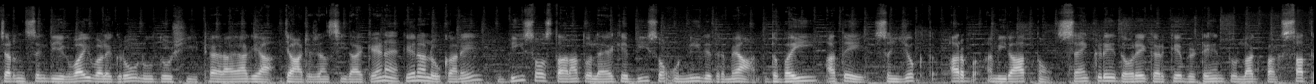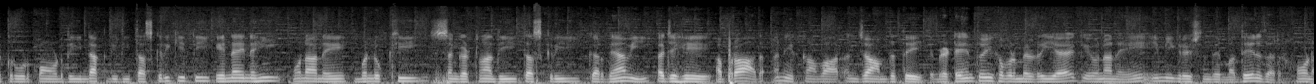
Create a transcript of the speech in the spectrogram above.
ਚਰਨ ਸਿੰਘ ਦੀ ਅਗਵਾਈ ਵਾਲੇ ਗਰੋਹ ਨੂੰ ਦੋਸ਼ੀ ਠਹਿਰਾਇਆ ਗਿਆ। ਜਾਂਚ ਏਜੰਸੀ ਦਾ ਕਹਿਣਾ ਹੈ ਕਿ ਇਹਨਾਂ ਲੋਕਾਂ ਨੇ 2017 ਤੋਂ ਲੈ ਕੇ 2019 ਦੇ ਦਰਮਿਆਨ ਦੁਬਈ ਅਤੇ ਸੰਯੁਕਤ ਅਰਬ ਅਮੀਰਾਤ ਤੋਂ ਸੈਂਕੜੇ ਦੌਰੇ ਕਰਕੇ ਬ੍ਰਿਟੇਨ ਤੋਂ ਲਗਭਗ 7 ਕਰੋੜ ਪਾਉਂਡ ਦੀ ਨਕਦੀ ਦੀ ਤਸਕਰੀ ਕੀਤੀ। ਇੰਨਾ ਹੀ ਨਹੀਂ, ਉਹਨਾਂ ਨੇ ਮਨੁੱਖੀ ਸੰਗਠਨਾਂ ਦੀ ਤਸਕਰੀ ਕਰਦਿਆਂ ਵੀ ਅਜਿਹੇ ਅਪਰਾਧ ਅਨੇਕਾਂ ਵਾਰ ਅੰਜਾਮ ਦਿੱਤੇ। ਤੇ ਬ੍ਰਿਟੇਨ ਤੋਂ ਹੀ ਖਬਰ ਮਿਲ ਰਹੀ ਹੈ ਕਿ ਉਹਨਾਂ ਨੇ ਇਮੀਗ੍ਰੇਸ਼ਨ ਦੇ ਮੱਦੇਨਜ਼ਰ ਹੁਣ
